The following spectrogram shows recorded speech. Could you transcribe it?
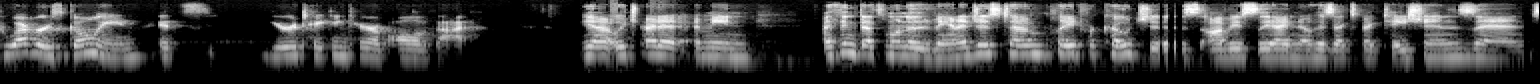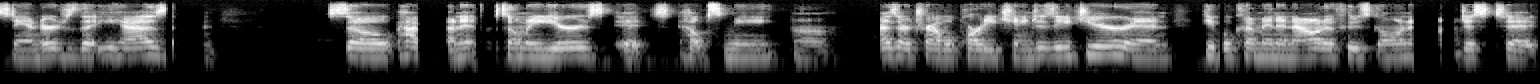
whoever's going, it's you're taking care of all of that. Yeah, we try to. I mean, I think that's one of the advantages to having played for coaches. Obviously, I know his expectations and standards that he has. And so, having done it for so many years, it helps me um, as our travel party changes each year and people come in and out of who's going, just to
